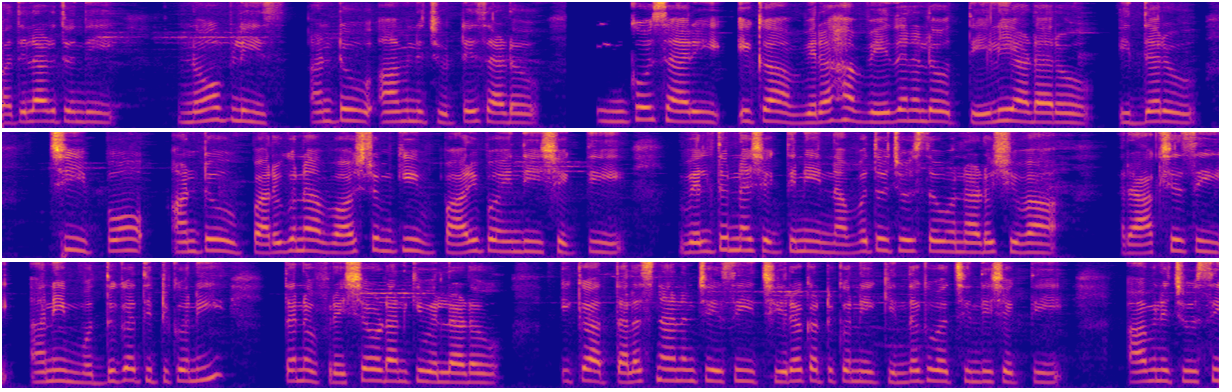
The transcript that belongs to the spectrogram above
బతిలాడుతుంది. నో ప్లీజ్ అంటూ ఆమెను చుట్టేశాడు. ఇంకోసారి ఇక విరహ వేదనలో తేలియాడారో ఇద్దరు. చీ పో అంటూ పరుగున వాష్రూమ్కి పారిపోయింది శక్తి. వెళ్తున్న శక్తిని నవ్వుతూ చూస్తూ ఉన్నాడు శివ. రాక్షసి అని ముద్దుగా తిట్టుకొని తను ఫ్రెష్ అవ్వడానికి వెళ్ళాడు. ఇక తలస్నానం చేసి చీర కట్టుకొని కిందకు వచ్చింది శక్తి. ఆమెను చూసి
